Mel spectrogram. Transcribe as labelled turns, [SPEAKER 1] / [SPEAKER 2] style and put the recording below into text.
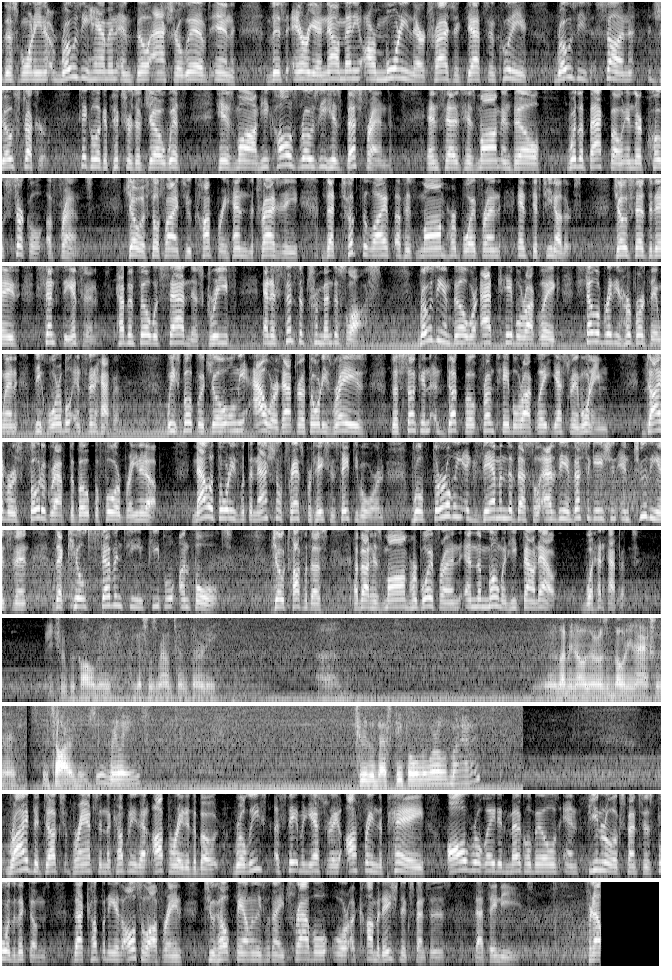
[SPEAKER 1] this morning. Rosie Hamann and Bill Asher lived in this area. Now many are mourning their tragic deaths, including Rosie's son, Joe Strucker. Take a look at pictures of Joe with his mom. He calls Rosie his best friend and says his mom and Bill were the backbone in their close circle of friends. Joe is still trying to comprehend the tragedy that took the life of his mom, her boyfriend, and 15 others. Joe says the days since the incident have been filled with sadness, grief, and a sense of tremendous loss. Rosie and Bill were at Table Rock Lake celebrating her birthday when the horrible incident happened. We spoke with Joe only hours after authorities raised the sunken duck boat from Table Rock Lake yesterday morning. Divers photographed the boat before bringing it up. Now authorities with the National Transportation Safety Board will thoroughly examine the vessel as the investigation into the incident that killed 17 people unfolds. Joe talked with us about his mom, her boyfriend, and the moment he found out what had happened.
[SPEAKER 2] A trooper called me, I guess it was around 1030. Um, they let me know there was a boating accident. It's hard, it really is. Two of the best people in the world in my eyes.
[SPEAKER 1] Ride the Ducks Branson, the company that operated the boat, released a statement yesterday offering to pay all related medical bills and funeral expenses for the victims. That company is also offering to help families with any travel or accommodation expenses that they need.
